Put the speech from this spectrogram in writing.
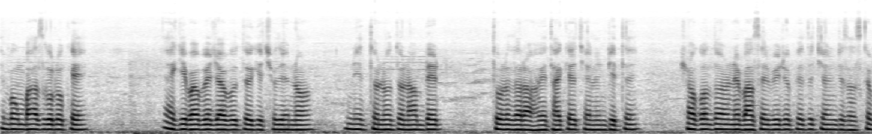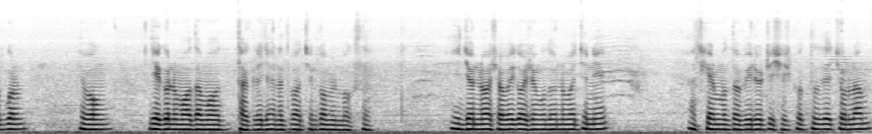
এবং বাসগুলোকে একইভাবে যাবতীয় কিছু যেন নিত্য নতুন আপডেট তুলে ধরা হয়ে থাকে চ্যানেলটিতে। সকল ধরনের বাসের ভিডিও পেতে চ্যানেলটি সাবস্ক্রাইব করুন এবং যে কোনো মতামত থাকলে জানাতে পারছেন কমেন্ট বক্সে এর জন্য সবাইকে অসংখ্য ধন্যবাদ জানিয়ে আজকের মতো ভিডিওটি শেষ করতে চললাম।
